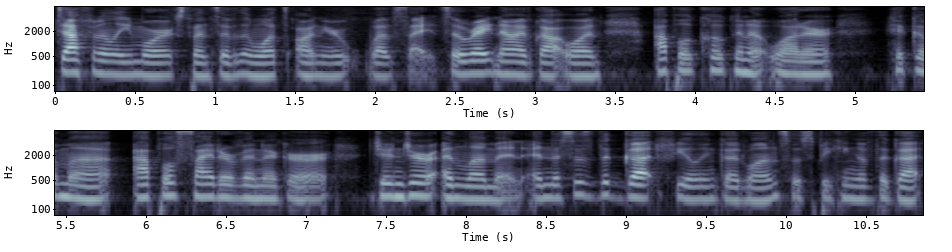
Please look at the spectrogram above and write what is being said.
definitely more expensive than what's on your website. So right now I've got one apple coconut water, jicama, apple cider vinegar, ginger and lemon. And this is the gut feeling good one. So speaking of the gut.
